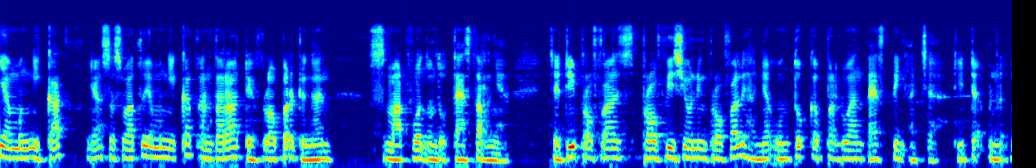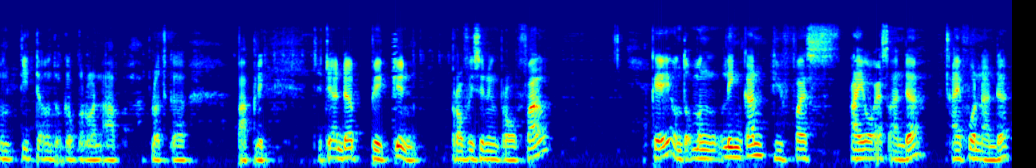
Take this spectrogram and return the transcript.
yang mengikat ya sesuatu yang mengikat antara developer dengan smartphone untuk testernya. Jadi provisioning profile hanya untuk keperluan testing aja, tidak tidak untuk keperluan upload ke publik. Jadi Anda bikin provisioning profile oke okay, untuk menglinkkan device iOS Anda, iPhone Anda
